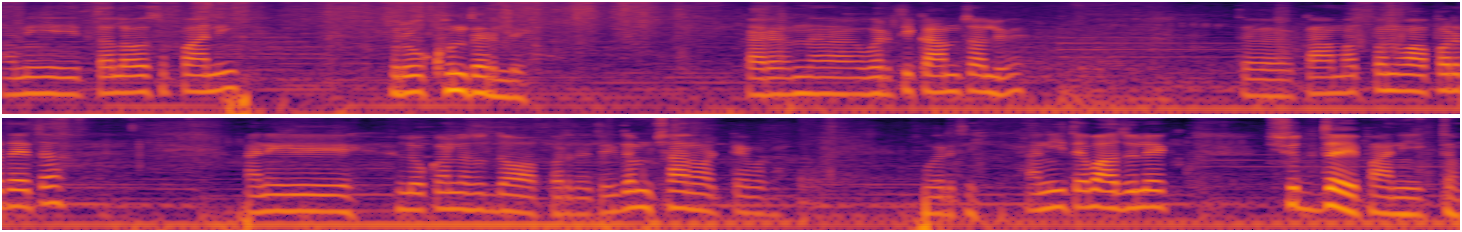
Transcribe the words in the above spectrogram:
आणि तलावाचं पाणी रोखून धरले. कारण वरती काम चालू आहे. तर कामात पण वापरता येतं. आणि लोकांनासुद्धा वापरता येतं. एकदम छान वाटते बघा वरती. आणि इथे बाजूला एक शुद्ध आहे पाणी एकदम.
